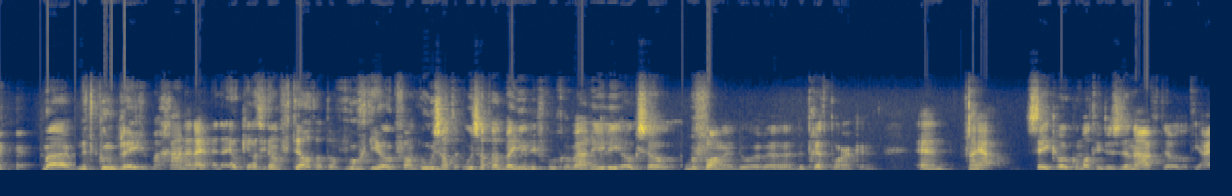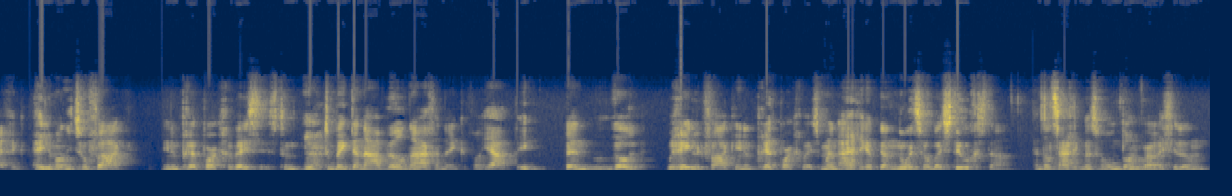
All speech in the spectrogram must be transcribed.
maar met Koen bleef het maar gaan. En, hij, en elke keer als hij dan verteld had, dan vroeg hij ook van... Hoe zat, hoe zat dat bij jullie vroeger? Waren jullie ook zo bevangen door eh, de pretparken? En nou ja, zeker ook omdat hij dus daarna vertelde dat hij eigenlijk helemaal niet zo vaak in een pretpark geweest is. Toen, Ja. toen ben ik daarna wel na gaan denken van... Ja, ik ben wel redelijk vaak in een pretpark geweest. Maar eigenlijk heb ik daar nooit zo bij stilgestaan. En dat is eigenlijk best wel ondankbaar als je dan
